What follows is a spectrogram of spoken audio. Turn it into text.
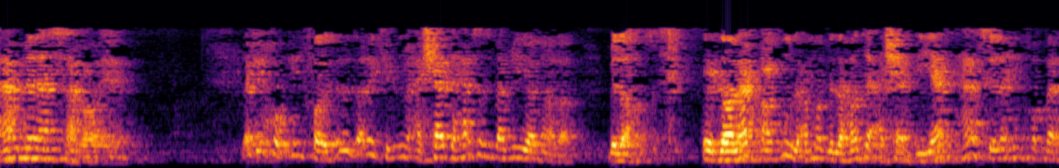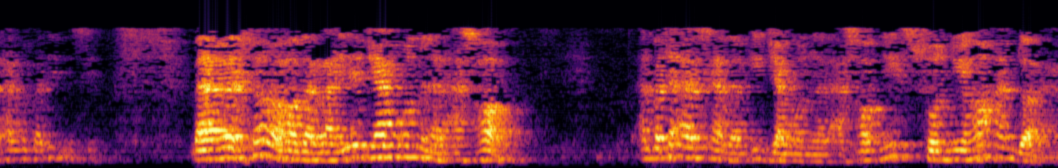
ام من الصغائر. لیکن خب این فایده رو داره که ببینیم اشد هست از بقیه یا نه. بلحاظ عدالت قبول اما به لحاظ اشدیت هست یا این خب بر حرف بدی نیست. و اختار در رأیه جمع من الاصحاب. البته ارز کردم این جمع من الاصحاب نیست سنی ها هم دارن.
